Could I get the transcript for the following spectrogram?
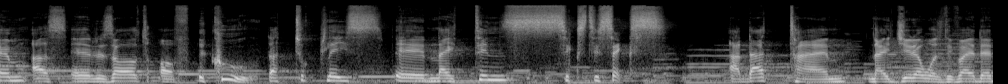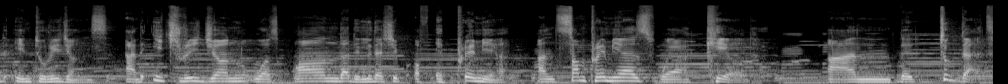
came as a result of a coup that took place in 1966. At that time, Nigeria was divided into regions, and each region was under the leadership of a premier, and some premiers were killed. And they took that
